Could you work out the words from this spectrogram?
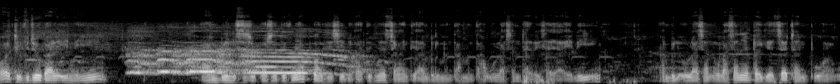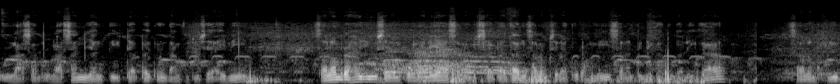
Bahwa di video kali ini ambil sisi positifnya, buang sisi negatifnya jangan diambil mentah-mentah ulasan dari saya ini. Ambil ulasan-ulasannya baik saja dan buang ulasan-ulasan yang tidak baik tentang video saya ini. Salam rahayu, salam komania, salam persahabatan, salam silaturahmi, salam bineka tunggal ika, salam hidup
